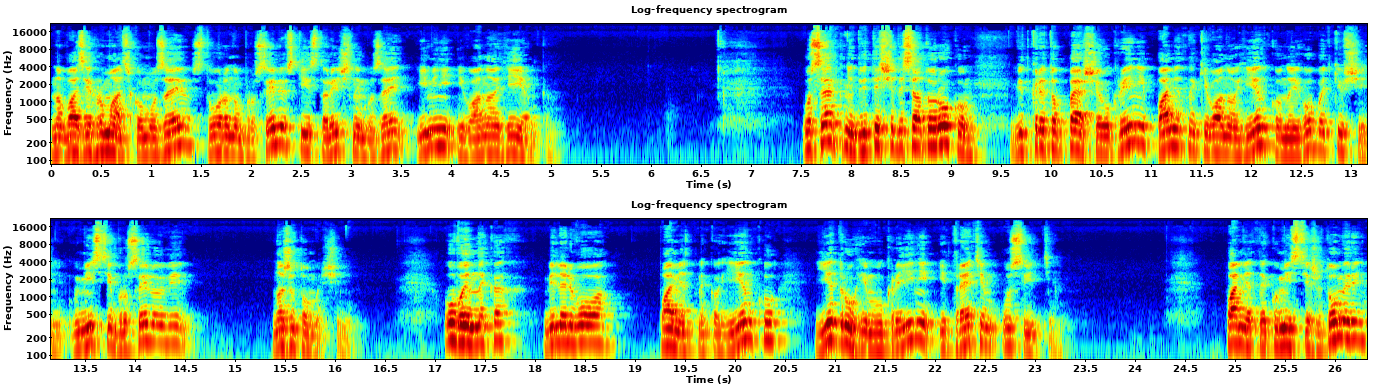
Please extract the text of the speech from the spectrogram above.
на базі громадського музею створено Брусилівський історичний музей імені Івана Агієнка. У серпні 2010 року відкрито перший в Україні пам'ятник Івану Огієнку на його батьківщині у місті Брусилові на Житомирщині. У Винниках біля Львова пам'ятник Огієнку є другим в Україні і третім у світі. Пам'ятник у місті Житомирі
